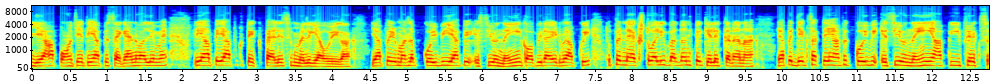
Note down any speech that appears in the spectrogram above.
यहाँ पहुँचे थे यहाँ पे सेकेंड वाले में तो यहाँ पे आपको टेक पहले से मिल गया होगा या फिर मतलब कोई भी यहाँ पे इश्यू नहीं है कॉपीराइट में आपकी तो फिर नेक्स्ट वाली बटन पे क्लिक कराना है यहाँ पे देख सकते हैं यहाँ पे कोई भी इश्यू नहीं है आपकी फिक्स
